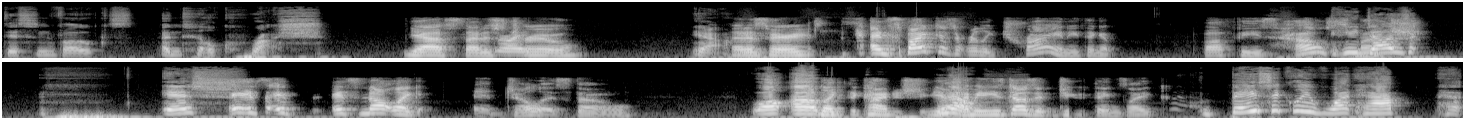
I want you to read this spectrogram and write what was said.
disinvoked until Crush. yes, that is Right. true. Yeah. That is very. And Spike doesn't really try anything at Buffy's house. He much. does ish. It's it, it's not like Angelus though. well, um, Like the kind of sh- yeah. no. I mean, he doesn't do things like basically what hap- ha-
